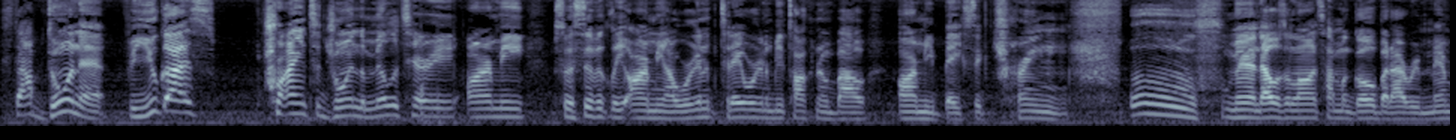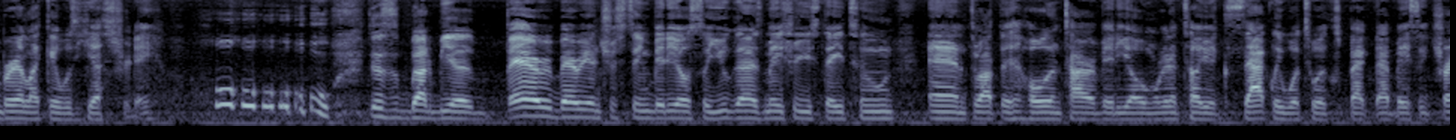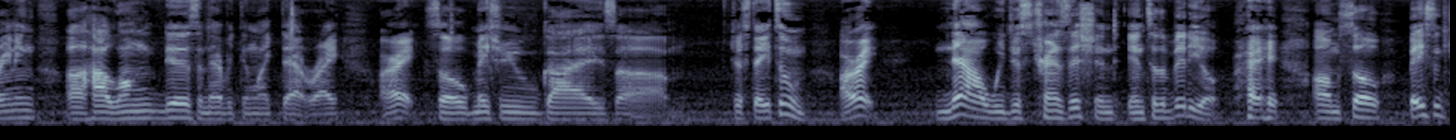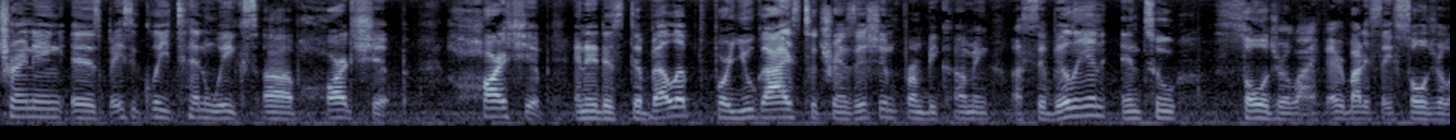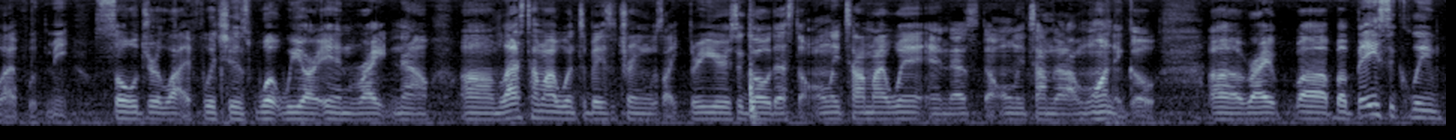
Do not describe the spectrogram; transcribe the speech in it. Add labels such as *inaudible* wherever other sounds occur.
stop doing that. For you guys trying to join the military, army, specifically army, we're gonna today we're gonna be talking about army basic training. Ooh, man, that was a long time ago, but I remember it like it was yesterday. This is about to be a very, very interesting video. So you guys make sure you stay tuned and throughout the whole entire video, we're gonna tell you exactly what to expect, that basic training, uh, how long it is and everything like that, right? All right, so make sure you guys um, just stay tuned. All right, now we just transitioned into the video, *laughs* right? Um, so basic training is basically 10 weeks of hardship hardship and it is developed for you guys to transition from becoming a civilian into soldier life. Everybody say soldier life with me. Soldier life which is what we are in right now. Um, last time i went to basic training was like three years ago. That's the only time i went and that's the only time that i want to go. Uh, right? Uh, but basically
